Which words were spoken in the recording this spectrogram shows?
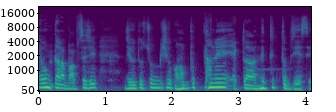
এবং তারা ভাবছে যে, যেহেতু চব্বিশে গণঅভ্যুত্থানে একটা নেতৃত্ব দিয়েছে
